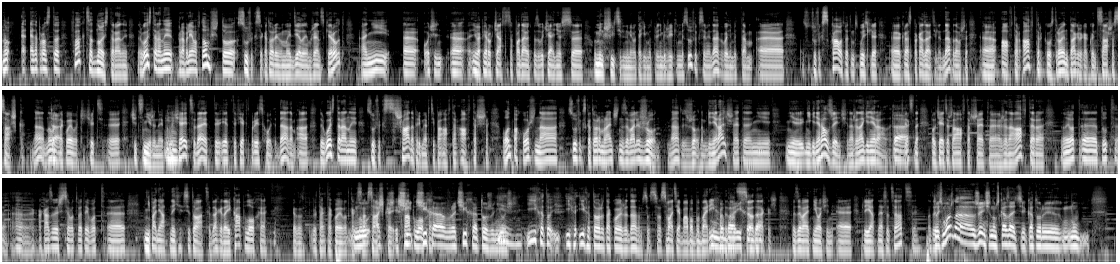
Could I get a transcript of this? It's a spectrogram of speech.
Ну, э, это просто факт, с одной стороны. С другой стороны, проблема в том, что суффиксы, которыми мы делаем женский род, они э, очень, э, они, во-первых, часто совпадают по звучанию с э, уменьшительными, вот такими вот пренебрежительными суффиксами, да, какой-нибудь там э, суффикс вот в этом смысле э, как раз показателен, да, потому что э, автор, авторка устроен так же, как какой-нибудь Саша, Сашка, да, ну, так. вот такое вот чуть-чуть э, чуть сниженное получается, mm-hmm. да, этот, этот эффект происходит, да, там, а с другой стороны, суффикс «ша», например, типа автор, авторша, он похож на суффикс, которым раньше называли «жен», да, то есть жен, там, генеральша — это не не, не генерал женщина, а жена генерала. Так. Соответственно, получается, что авторша это жена автора. Ну и вот э, тут э, оказываешься вот в этой вот э, непонятной ситуации, да, когда и К плохо, так, такое вот, как ну, Сашка. А и Ша плохо. Чиха, врачиха тоже не и, очень. Иха, то, иха, иха тоже такое же, да, там сватья баба Бабариха. Бабариха, вот все, да. да конечно, вызывает не очень э, приятные ассоциации. Ну, то, то есть... есть можно женщинам сказать, которые, ну,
